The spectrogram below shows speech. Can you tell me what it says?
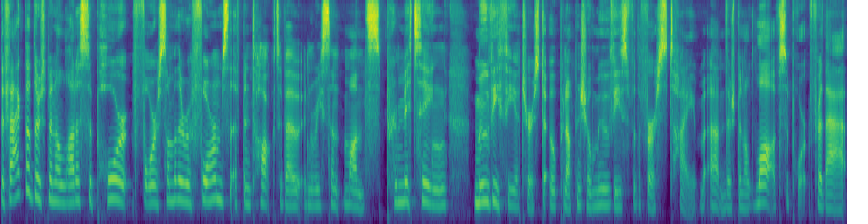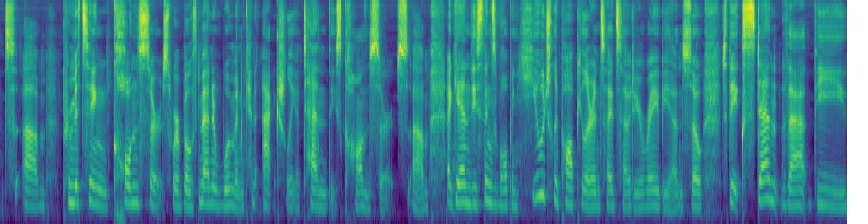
The fact that there's been a lot of support for some of the reforms that have been talked about in recent months, permitting movie theatres to open up and show movies for the first time. Um, there's been a lot of support for that. Um, permitting concerts where both men and women can actually attend these concerts. Um, again, these things have all been hugely popular inside Saudi Arabia. And so, to the extent that the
